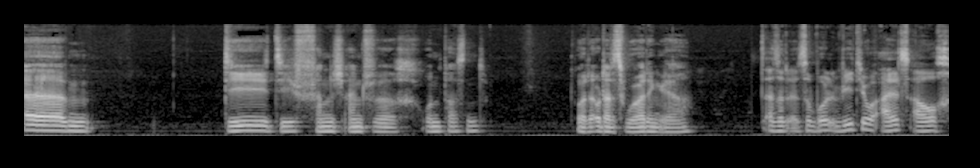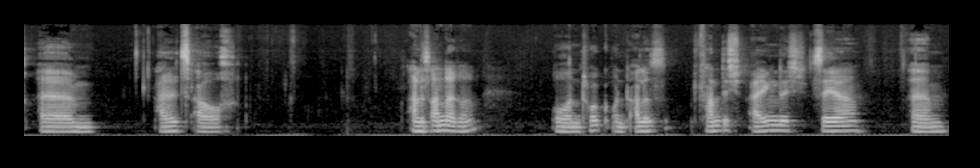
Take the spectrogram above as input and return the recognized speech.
Ähm, die, die fand ich einfach unpassend. Oder, oder das Wording eher. Also sowohl Video als auch, ähm, als auch alles andere und Hook und alles fand ich eigentlich sehr ähm,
